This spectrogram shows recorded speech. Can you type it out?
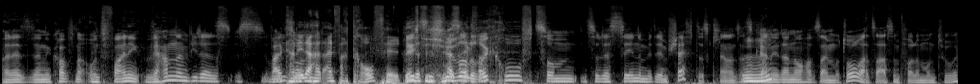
Weil er seinen Kopf nach. Und vor allen Dingen, wir haben dann wieder, das ist. weil Kaneda so halt einfach draufhält. ne? Das Richtig, ist wie halt so ein Rückruf zum, zu der Szene mit dem Chef des Clowns, als Mhm. Kaneda noch auf seinem Motorrad saß in voller Montur.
